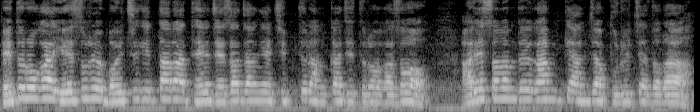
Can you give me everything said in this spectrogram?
베드로가 예수를 멀찍이 따라 대제사장의 집들 안까지 들어가서 아랫사람들과 함께 앉아 불을 쬐더라.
